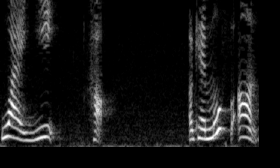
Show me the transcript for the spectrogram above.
外衣。好，OK，move on。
